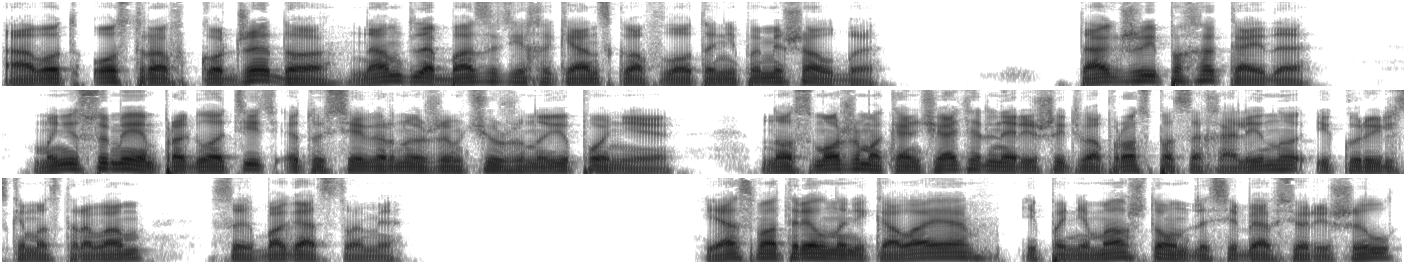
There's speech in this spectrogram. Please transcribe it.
А вот остров Коджедо нам для базы Тихоокеанского флота не помешал бы. Также и по Хоккайдо. Мы не сумеем проглотить эту северную жемчужину Японии, но сможем окончательно решить вопрос по Сахалину и Курильским островам с их богатствами. Я смотрел на Николая и понимал, что он для себя все решил,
